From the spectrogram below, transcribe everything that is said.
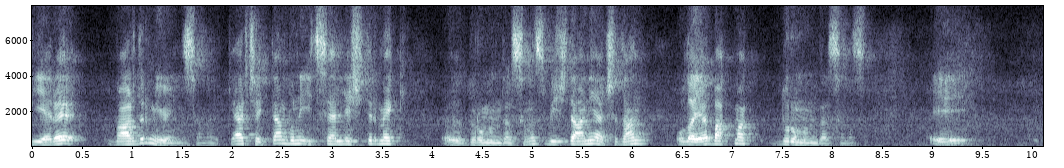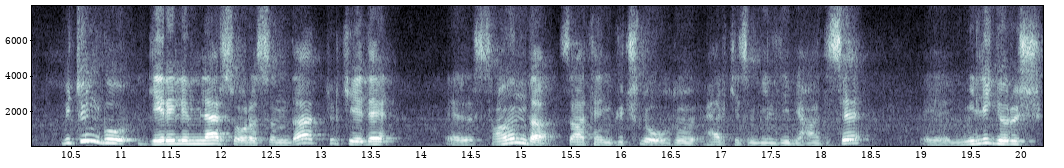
bir yere vardırmıyor insanı. Gerçekten bunu içselleştirmek e, durumundasınız. Vicdani açıdan olaya bakmak durumundasınız. E, bütün bu gerilimler sonrasında Türkiye'de e, sağın da zaten güçlü olduğu herkesin bildiği bir hadise. E, milli görüş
